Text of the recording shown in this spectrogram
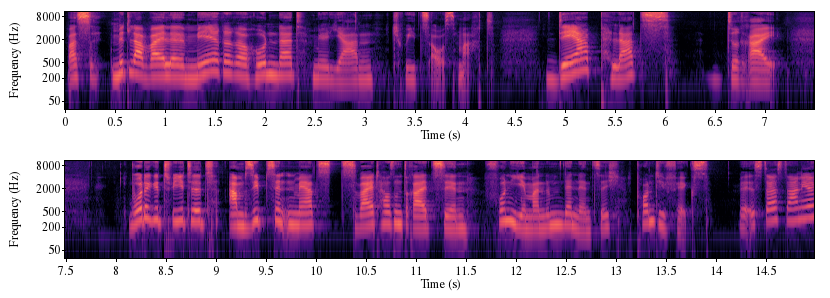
was mittlerweile mehrere hundert Milliarden Tweets ausmacht. Der Platz 3 wurde getweetet am 17. März 2013 von jemandem, der nennt sich Pontifex. Wer ist das, Daniel?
